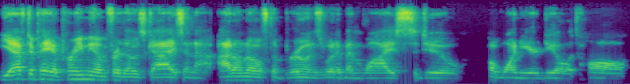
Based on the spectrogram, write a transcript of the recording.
you have to pay a premium for those guys, and I- don't know if the Bruins would have been wise to do a one-year deal with Hall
